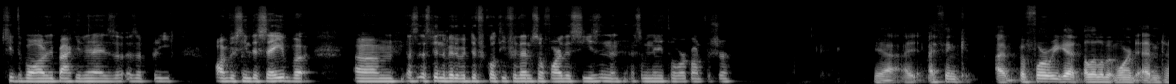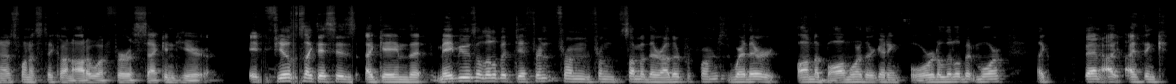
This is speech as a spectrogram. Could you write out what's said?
keep the ball at the back of the net is a, is a pretty obvious thing to say, but um, that's, that's been a bit of a difficulty for them so far this season, and something they need to work on for sure. Yeah, I, I think I, before we get a little bit more into Edmonton, I just want to stick on Ottawa for a second here. It feels like this is a game that maybe was a little bit different from from some of their other performances, where they're on the ball more, they're getting forward a little bit more. Ben, I, I think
